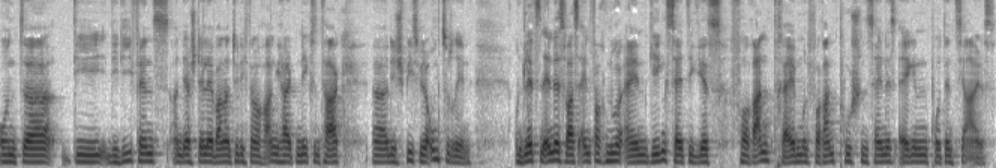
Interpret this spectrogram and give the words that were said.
Und äh, die, die Defense an der Stelle war natürlich dann auch angehalten, nächsten Tag äh, den Spieß wieder umzudrehen. Und letzten Endes war es einfach nur ein gegenseitiges Vorantreiben und Voranpushen seines eigenen Potenzials.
